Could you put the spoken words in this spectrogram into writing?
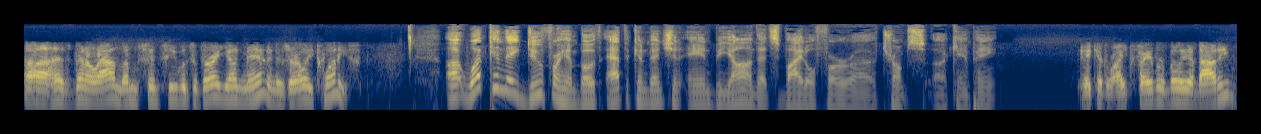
uh, has been around them since he was a very young man in his early 20s. Uh, what can they do for him both at the convention and beyond that's vital for uh, Trump's uh, campaign? They can write favorably about him.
